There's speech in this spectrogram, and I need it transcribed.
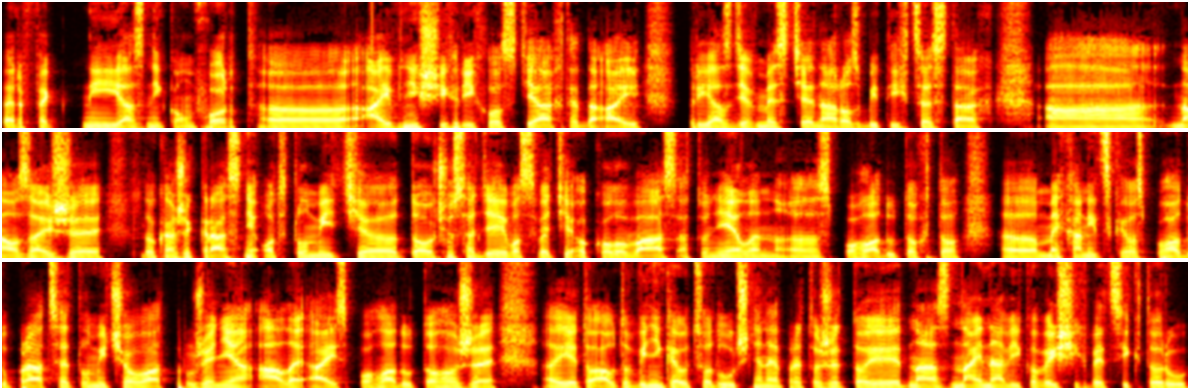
perfektný jazdný komfort, aj v nižších rýchlostiach, teda aj pri jazde v meste na rozbitých cestách. A naozaj, že dokáže krásne odtlmiť to, čo sa deje vo svete okolo vás a to nie len e, z pohľadu tohto e, mechanického, z pohľadu práce tlmičov a prúženia, ale aj z pohľadu toho, že e, je to auto vynikajúco odlučnené, pretože to je jedna z najnávykovejších vecí, ktorú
